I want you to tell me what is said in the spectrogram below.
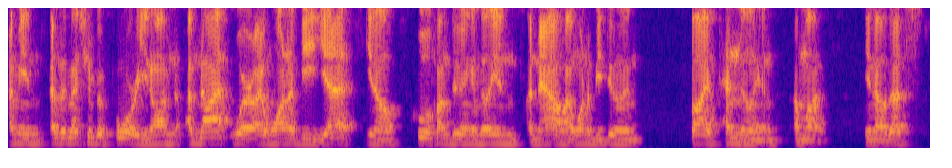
I mean, as I mentioned before, you know, I'm I'm not where I want to be yet. You know, cool if I'm doing a million now. I want to be doing five, ten million a month. You know, that's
